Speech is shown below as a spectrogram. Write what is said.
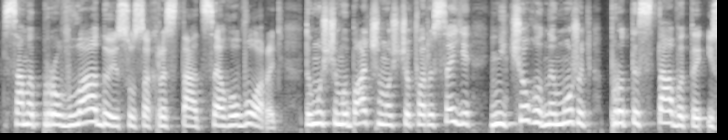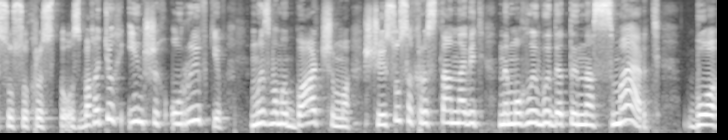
саме про владу Ісуса Христа це говорить, тому що ми бачимо, що фарисеї нічого не можуть протиставити Ісусу Христу. З багатьох інших уривків ми з вами бачимо, що Ісуса Христа навіть не могли видати на смерть. Бо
